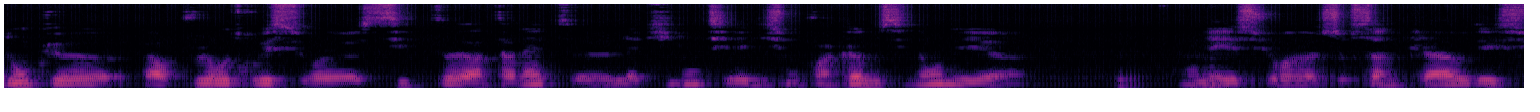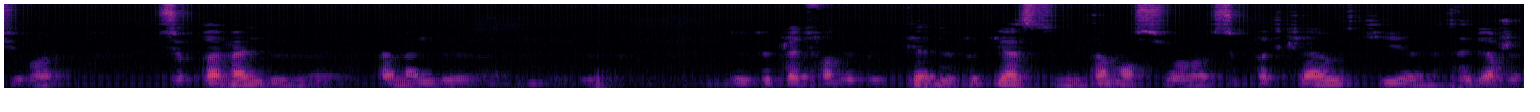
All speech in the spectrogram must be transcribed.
donc, alors, vous pouvez le retrouver sur le site internet l'aquilon-édition.com. Sinon, on est, on est sur, sur SoundCloud et sur sur pas mal de, pas mal de, de, plateformes de, podcast, notamment sur, sur PodCloud, qui est notre hébergeur.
